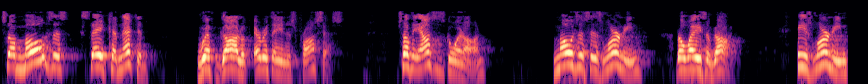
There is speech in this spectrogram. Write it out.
So Moses stayed connected with God with everything in this process. Something else is going on. Moses is learning the ways of God. He's learning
